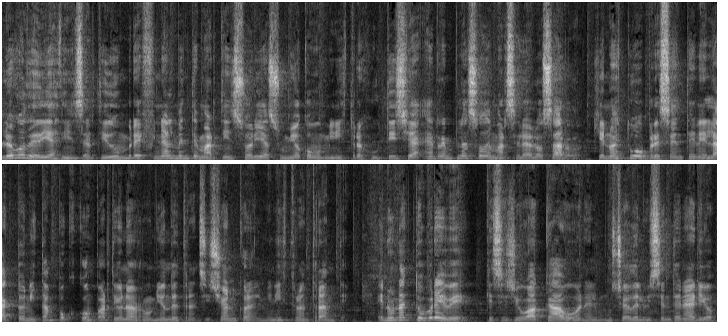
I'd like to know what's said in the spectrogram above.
Luego de días de incertidumbre, finalmente Martín Soria asumió como ministro de Justicia en reemplazo de Marcela Lozardo, quien no estuvo presente en el acto ni tampoco compartió una reunión de transición con el ministro entrante. En un acto breve, que se llevó a cabo en el Museo del Bicentenario,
